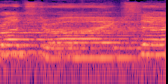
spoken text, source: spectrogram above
broad stripes.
